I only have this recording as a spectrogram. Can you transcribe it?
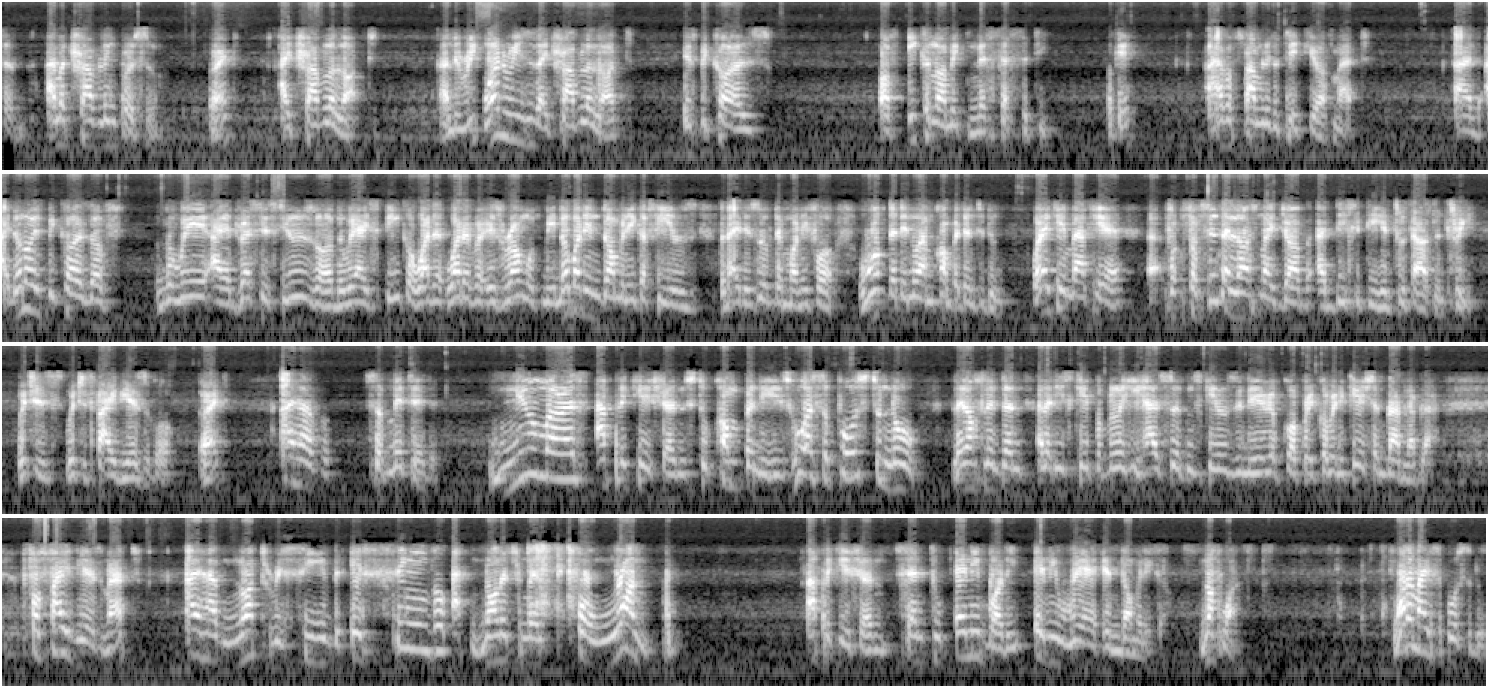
listen, I'm a traveling person, right? I travel a lot. And the re- one of the reasons I travel a lot is because of economic necessity. Okay? I have a family to take care of, Matt. And I don't know if because of the way I address issues or the way I speak or what, whatever is wrong with me. Nobody in Dominica feels that I deserve the money for work that they know I'm competent to do. When I came back here, uh, from, from since I lost my job at DCP in 2003, which is which is five years ago, right? I have submitted numerous applications to companies who are supposed to know Lennox Linton and that he's capable, he has certain skills in the area of corporate communication, blah, blah, blah. For five years, Matt, I have not received a single acknowledgement for one application sent to anybody anywhere in Dominica. Not one. What am I supposed to do?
